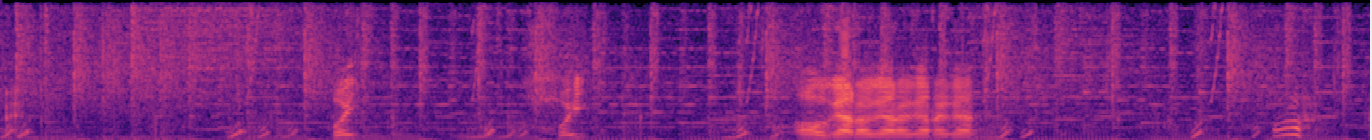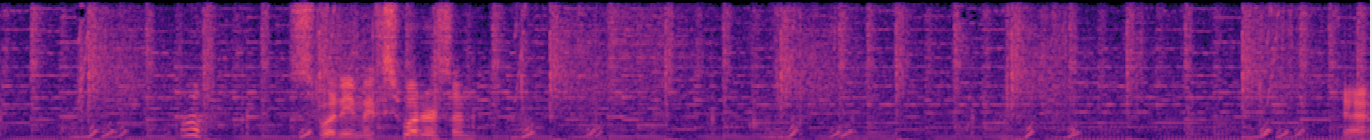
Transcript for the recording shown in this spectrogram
Right. Wait. Wait. Oh god, oh god, oh god, oh god. Oh. Oh. Sweaty McSweaterson. Okay.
